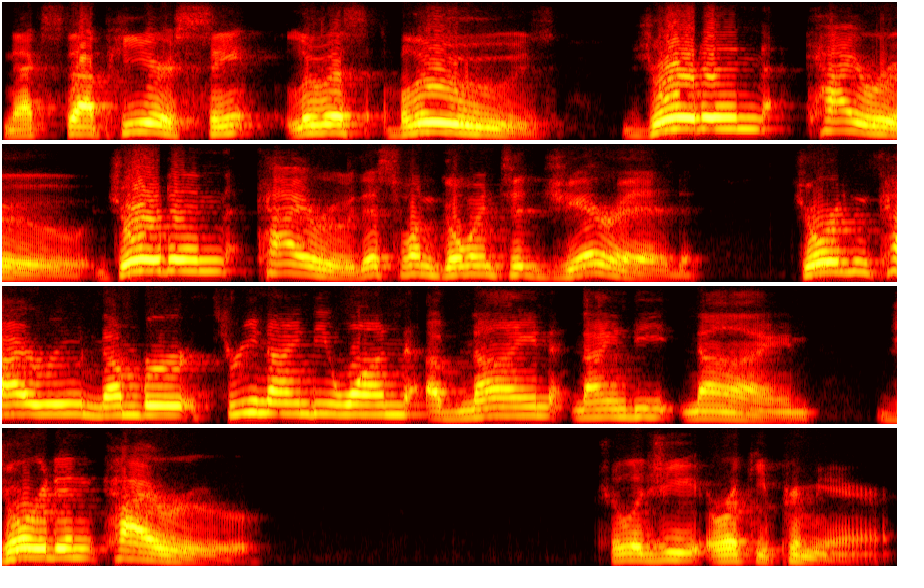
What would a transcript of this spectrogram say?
Next up here, St. Louis Blues. Jordan Kyrou. Jordan Kyrou. This one going to Jared. Jordan Kyrou, number 391 of 999. Jordan Kyrou. Trilogy Rookie Premiere.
